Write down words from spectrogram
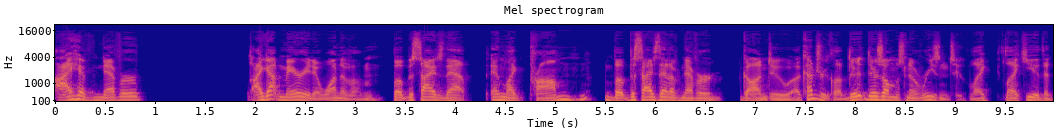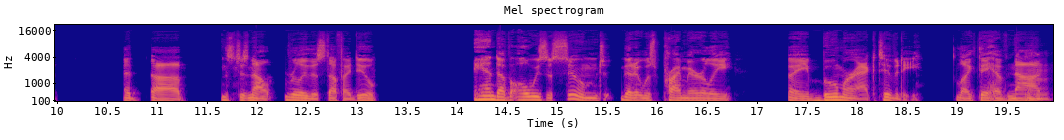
I have never I got married at one of them, but besides that, and like prom, but besides that, I've never gone to a country club. There, there's almost no reason to. Like like you, that that uh, it's just not really the stuff I do. And I've always assumed that it was primarily a boomer activity. Like they have not. Mm-hmm.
